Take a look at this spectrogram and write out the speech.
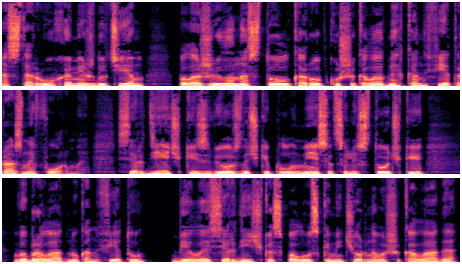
А старуха, между тем, положила на стол коробку шоколадных конфет разной формы. Сердечки, звездочки, полумесяцы, листочки. Выбрала одну конфету, белое сердечко с полосками черного шоколада,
